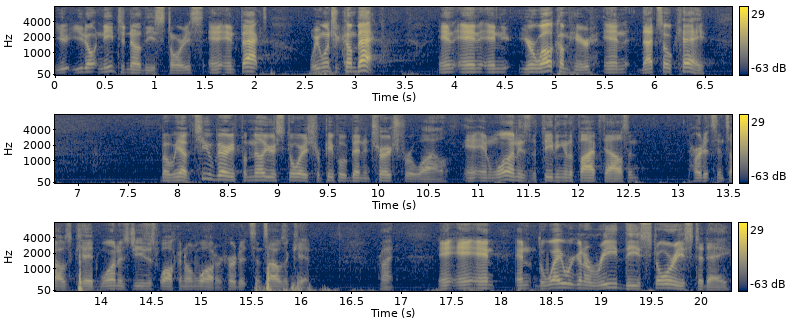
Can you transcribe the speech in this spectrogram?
You, you don't need to know these stories. In, in fact, we want you to come back. And, and, and you're welcome here, and that's okay. But we have two very familiar stories for people who've been in church for a while. And, and one is the feeding of the 5,000. Heard it since I was a kid. One is Jesus walking on water. Heard it since I was a kid. Right? And, and, and the way we're going to read these stories today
